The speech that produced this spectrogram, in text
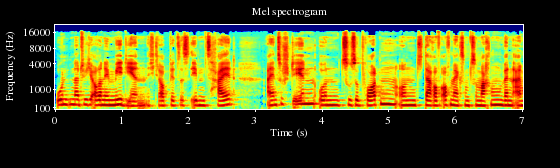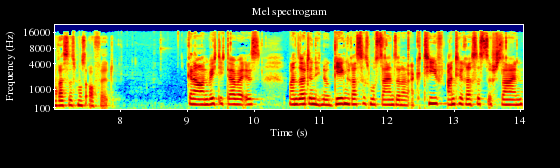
und natürlich auch in den Medien. Ich glaube, jetzt ist eben Zeit, einzustehen und zu supporten und darauf aufmerksam zu machen, wenn einem Rassismus auffällt. Genau, und wichtig dabei ist, man sollte nicht nur gegen Rassismus sein, sondern aktiv antirassistisch sein.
